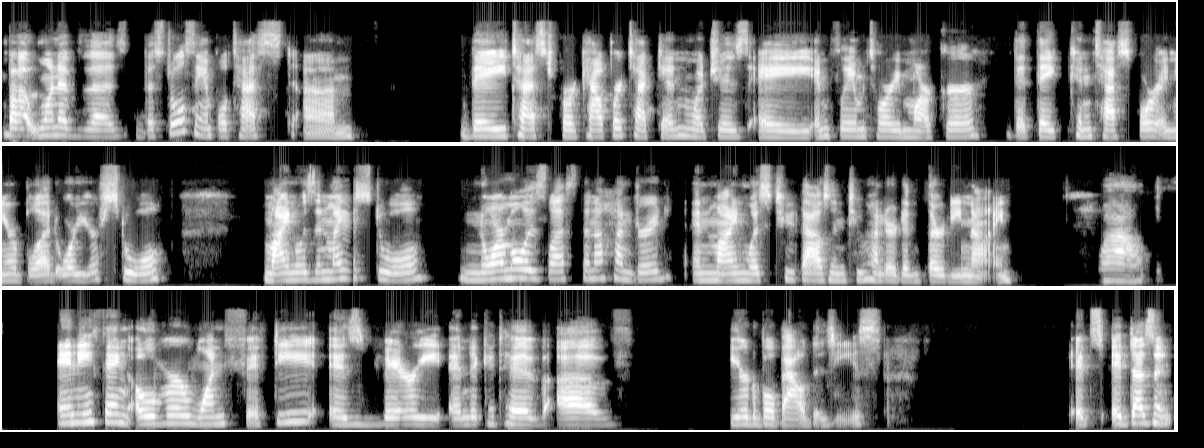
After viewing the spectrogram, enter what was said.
But one of the the stool sample test, um, they test for calprotectin, which is a inflammatory marker that they can test for in your blood or your stool. Mine was in my stool. Normal is less than 100, and mine was 2,239. Wow anything over 150 is very indicative of irritable bowel disease. It's it doesn't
